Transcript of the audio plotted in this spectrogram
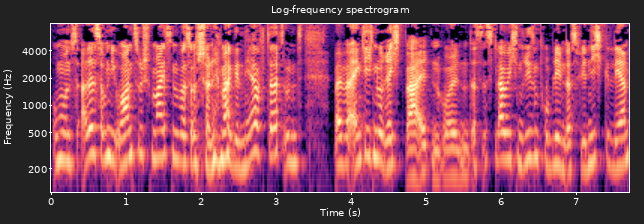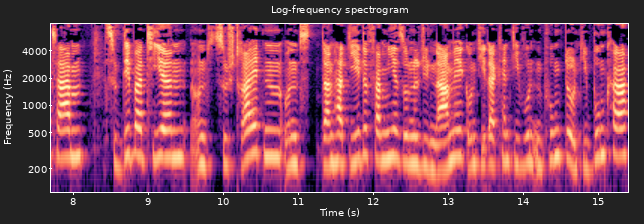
um uns alles um die Ohren zu schmeißen, was uns schon immer genervt hat und weil wir eigentlich nur Recht behalten wollen. Und das ist, glaube ich, ein Riesenproblem, dass wir nicht gelernt haben, zu debattieren und zu streiten. Und dann hat jede Familie so eine Dynamik und jeder kennt die wunden Punkte und die Bunker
